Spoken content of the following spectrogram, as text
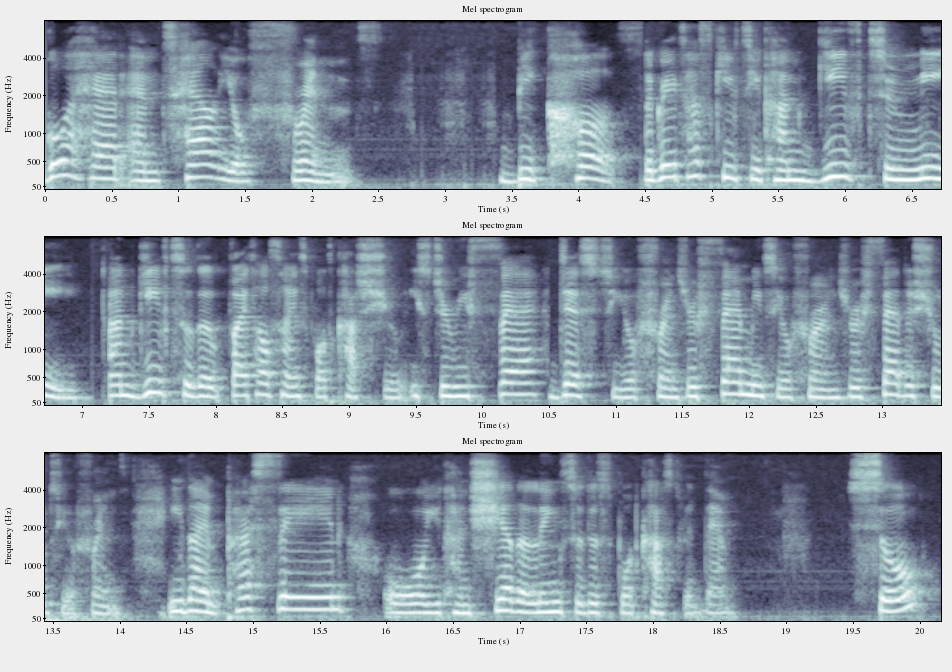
Go ahead and tell your friends because the greatest gift you can give to me and give to the Vital Signs podcast show is to refer this to your friends, refer me to your friends, refer the show to your friends, either in person or you can share the links to this podcast with them. So,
